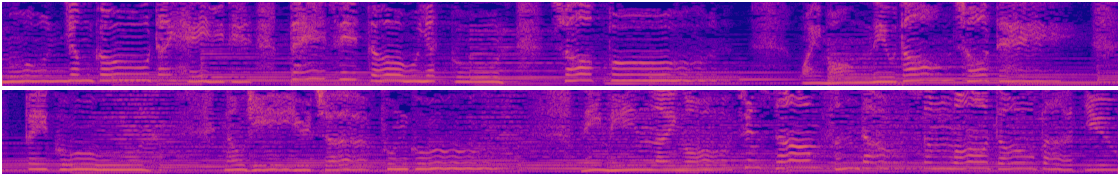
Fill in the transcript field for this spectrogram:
满，任高低起跌，彼此都一贯作伴，遗忘了当初的悲观。已着判官，你勉励我专心奋斗，什么都不要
